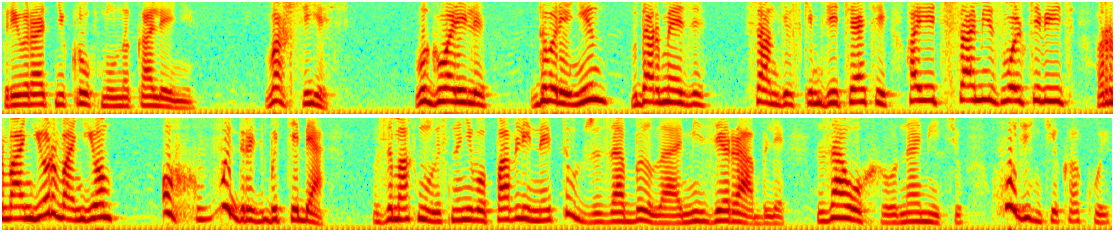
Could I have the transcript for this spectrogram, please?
Привратник рухнул на колени. «Ваш съесть! Вы говорили, дворянин в Дармезе с ангельским дитятей, а эти сами, извольте видеть, рванье рваньем!» «Ох, выдрать бы тебя!» Замахнулась на него павлина и тут же забыла о мизерабле. Заохала на Митю. «Худенький какой,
